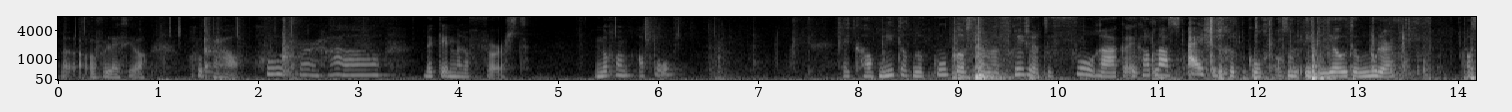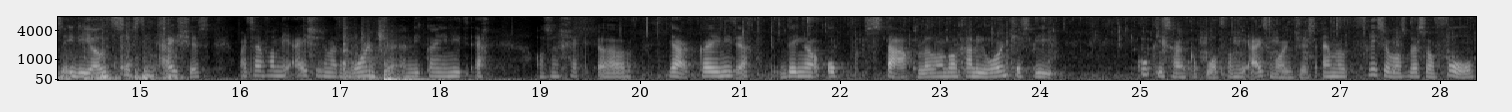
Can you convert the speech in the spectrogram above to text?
dat overleeft hij wel. Goed verhaal. Goed verhaal. De kinderen first. Nog een appel. Ik hoop niet dat mijn koelkast en mijn vriezer te vol raken. Ik had laatst ijsjes gekocht als een idiote moeder als een idioot. 16 ijsjes. Maar het zijn van die ijsjes met een. En die kan je niet echt als een gek. Uh, ja, kan je niet echt dingen opstapelen. Want dan gaan die hoorntjes, die koekjes gaan kapot van die ijshoorntjes. En mijn vriezer was best wel vol.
